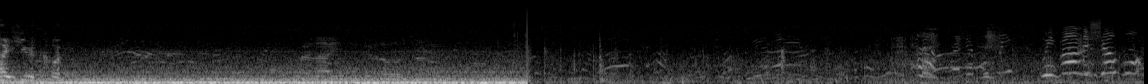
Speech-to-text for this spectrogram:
Why are you recording? We found a shovel.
